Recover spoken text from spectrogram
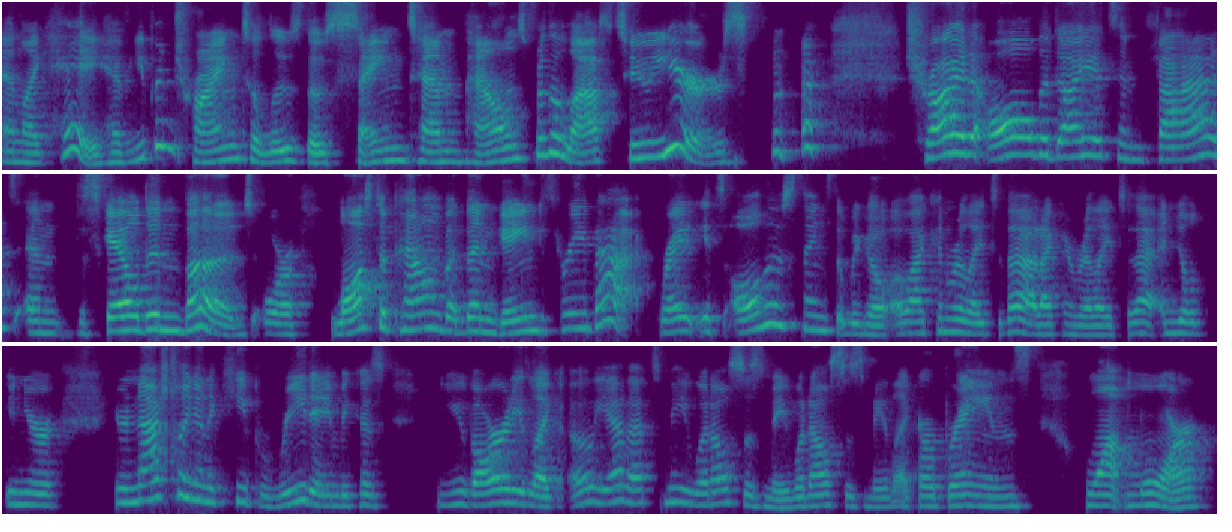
and like, hey, have you been trying to lose those same 10 pounds for the last two years? Tried all the diets and fads and the scale didn't budge, or lost a pound but then gained three back, right? It's all those things that we go, oh, I can relate to that. I can relate to that. And you'll, and you're, you're naturally going to keep reading because you've already like, oh, yeah, that's me. What else is me? What else is me? Like our brains want more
